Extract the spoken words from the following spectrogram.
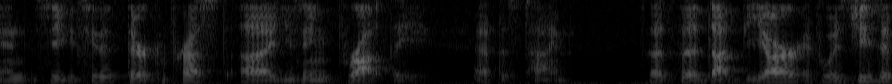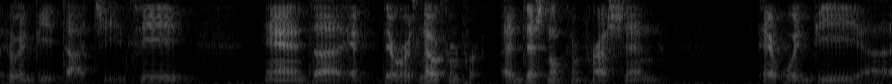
And so you can see that they're compressed uh, using Brotli at this time. So that's the .br. If it was gzip, it would be .gz. And uh, if there was no comp additional compression, it would be uh,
